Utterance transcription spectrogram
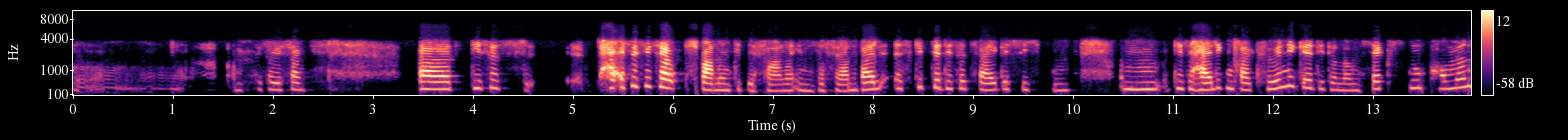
wie soll ich sagen, äh, dieses, es ist ja spannend, die Befana insofern, weil es gibt ja diese zwei Geschichten. Ähm, diese heiligen drei Könige, die dann am 6. kommen,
